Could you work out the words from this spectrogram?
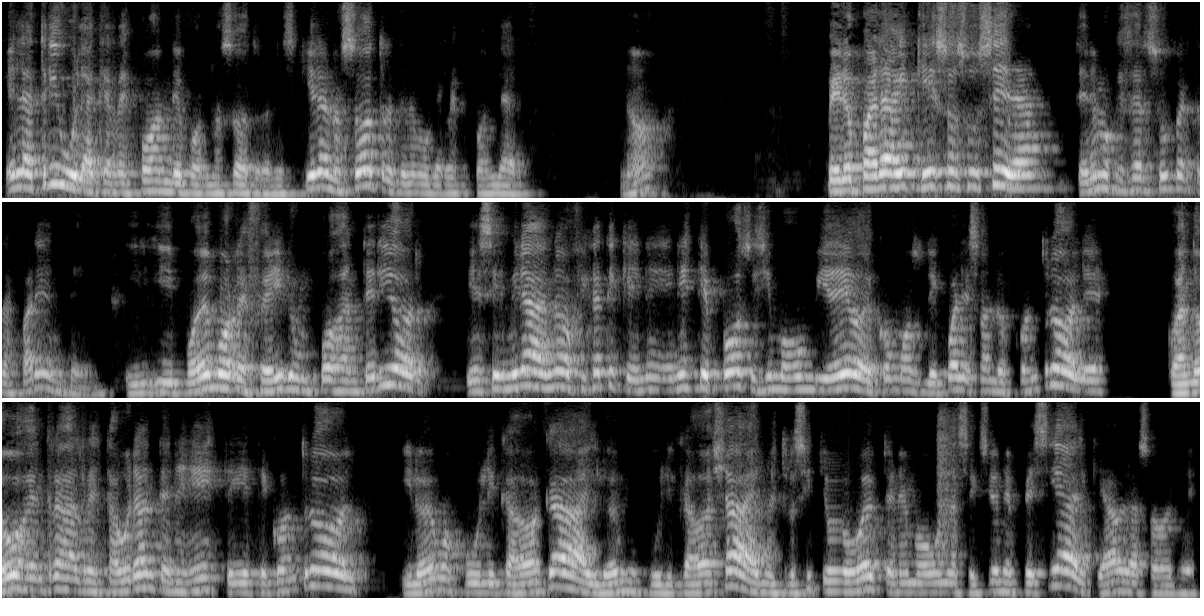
Es la tribu la que responde por nosotros, ni siquiera nosotros tenemos que responder, ¿no? Pero para que eso suceda, tenemos que ser súper transparentes y, podemos referir un post anterior y decir, mirá, no, fíjate que en, este post hicimos un video de, cómo, de cuáles son los controles, cuando vos entras al restaurante tenés este y este control, y lo hemos publicado acá y lo hemos publicado allá. En nuestro sitio web tenemos una sección especial que habla sobre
